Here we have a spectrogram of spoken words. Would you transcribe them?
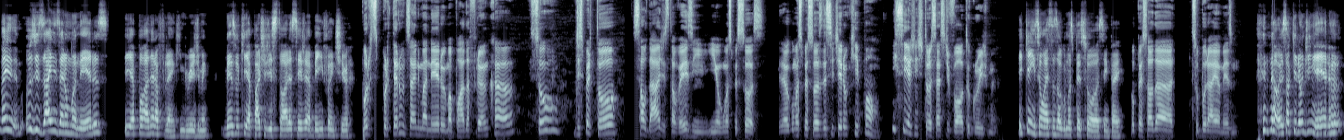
Mas os designs eram maneiros e a porrada era frank em Gridman. Mesmo que a parte de história seja bem infantil. Por, por ter um design maneiro e uma porrada franca, isso despertou saudades, talvez, em, em algumas pessoas. E algumas pessoas decidiram que, bom, e se a gente trouxesse de volta o Gridman? E quem são essas algumas pessoas, Senpai? O pessoal da Tsuburaya mesmo. Não, eles só queriam dinheiro.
